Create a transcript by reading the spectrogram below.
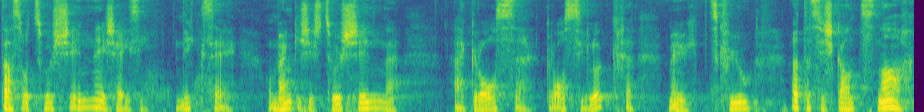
das, was zwischen ist, haben sie nicht gesehen. Und manchmal ist zwischen eine grosse, grosse Lücke. Man hat das Gefühl, ah, das ist ganz nach.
